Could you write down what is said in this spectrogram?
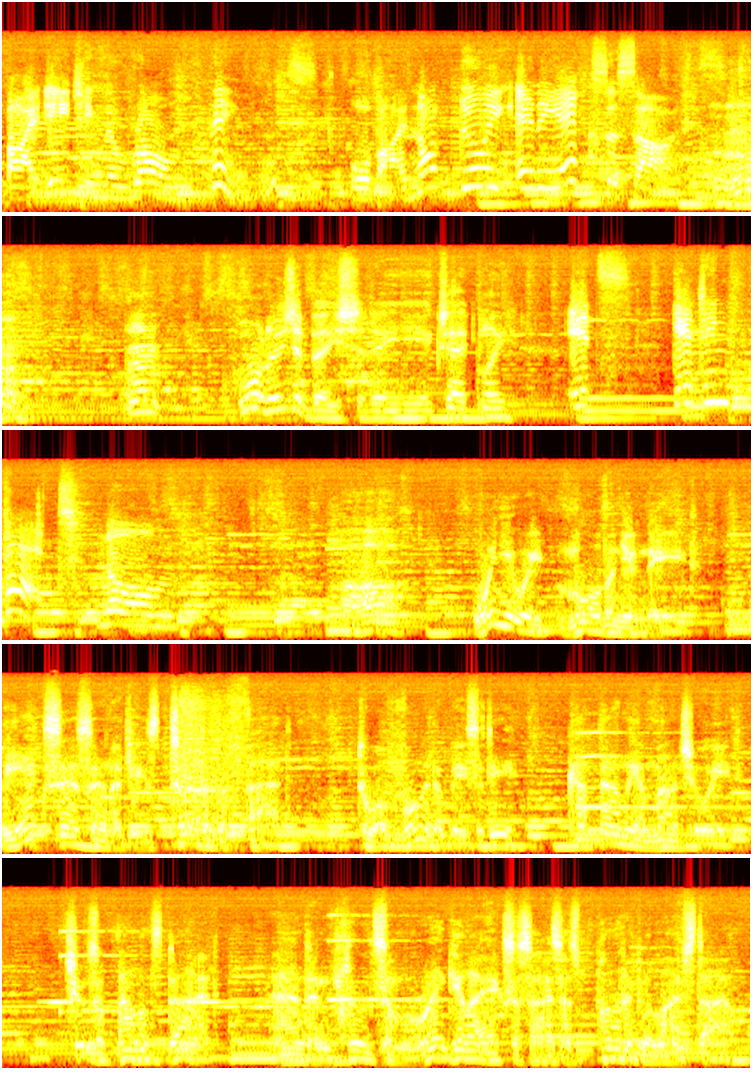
by eating the wrong things, or by not doing any exercise. Oh. Um, what is obesity exactly? It's getting fat, Norm. Oh. When you eat more than you need, the excess energies turn to the fat. To avoid obesity, cut down the amount you eat. Choose a balanced diet and include some regular exercise as part of your lifestyle.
